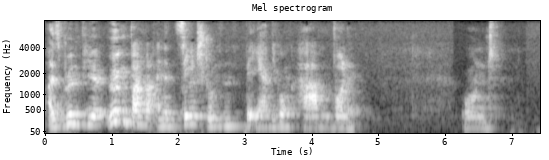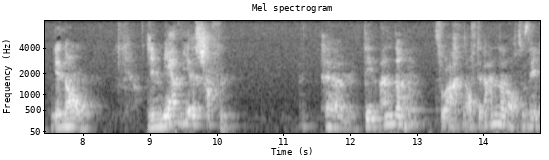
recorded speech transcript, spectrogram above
als würden wir irgendwann mal eine 10 Stunden Beerdigung haben wollen. Und genau, je mehr wir es schaffen, ähm, den anderen zu achten, auf den anderen auch zu sehen,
